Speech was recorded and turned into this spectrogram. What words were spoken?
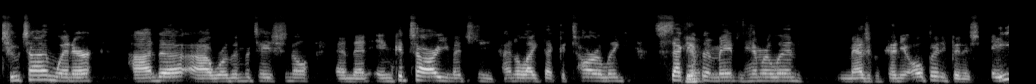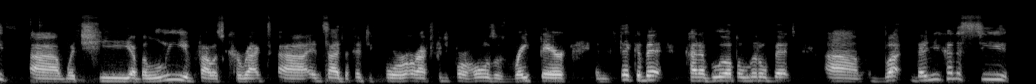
Two time winner, Handa uh, World Invitational, and then in Qatar, you mentioned you kind of like that Qatar link. Second yep. in Made in HimmerLand, Magical Kenya Open. He finished eighth, uh, which he, I believe, if I was correct, uh, inside the 54 or after 54 holes, was right there in the thick of it. Kind of blew up a little bit, um, but then you kind of see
